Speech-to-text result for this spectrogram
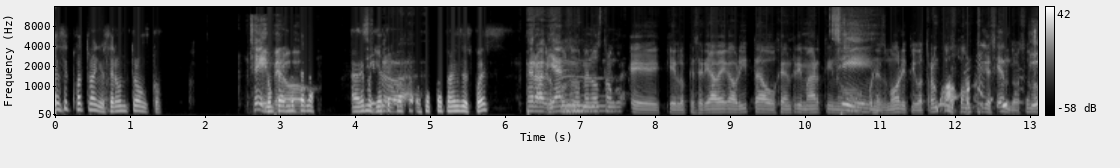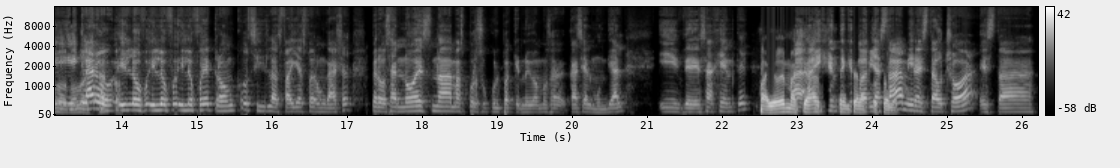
hace, cuatro años era un tronco. Sí, pero... A ver, imagínate cuatro, años después. Pero habían... Pues, menos tronco que, que, lo que sería Vega ahorita o Henry Martin o Funes Mori. Digo, tronco sigue siendo. y, claro, y, lo, y, lo, y lo fue de tronco, sí, las fallas fueron gachas, pero o sea, no es nada más por su culpa que no íbamos casi al Mundial y de esa gente. Falló demasiado. Hay gente, que todavía está, mira, está Ochoa, está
